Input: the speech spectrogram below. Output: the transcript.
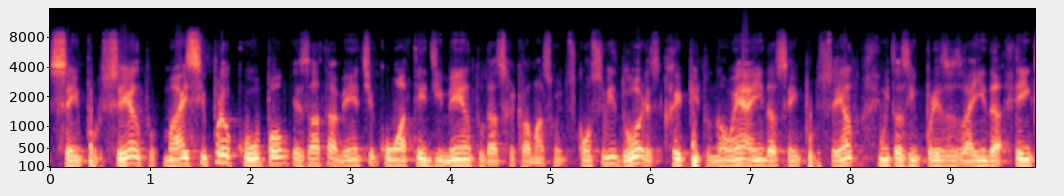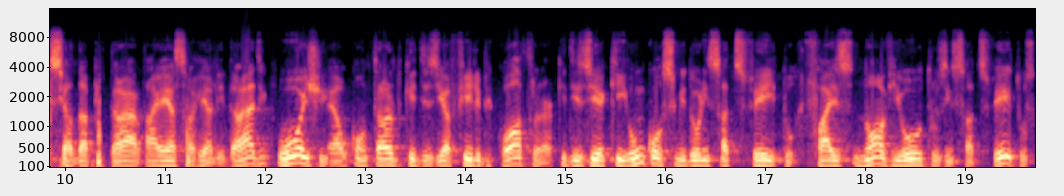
100%, mas se preocupam exatamente com o atendimento das reclamações dos consumidores. Repito, não é ainda 100%, muitas empresas ainda têm que se adaptar a essa realidade. Hoje, ao contrário do que dizia Philip Kotler, que dizia que um consumidor insatisfeito faz nove outros insatisfeitos,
